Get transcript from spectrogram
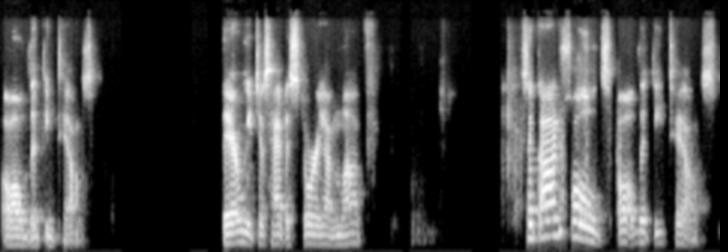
all the details? There, we just had a story on love. So God holds all the details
